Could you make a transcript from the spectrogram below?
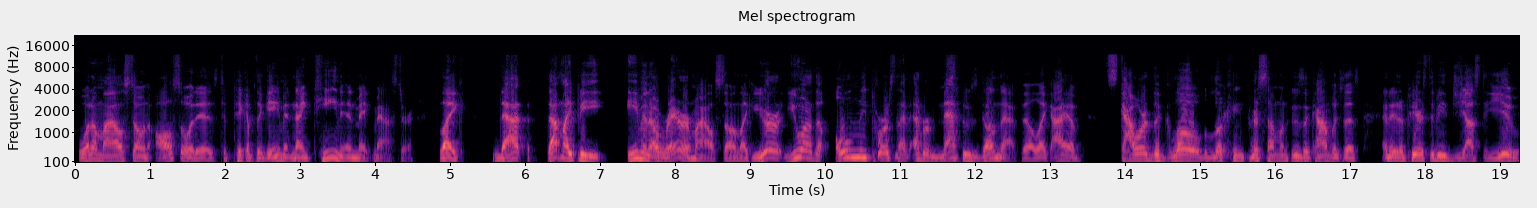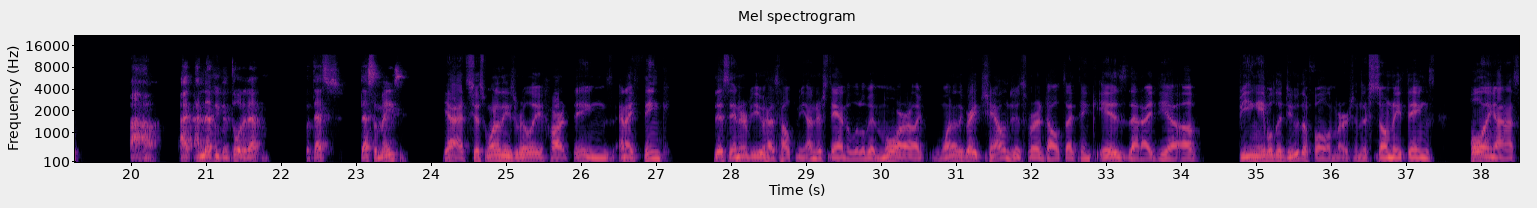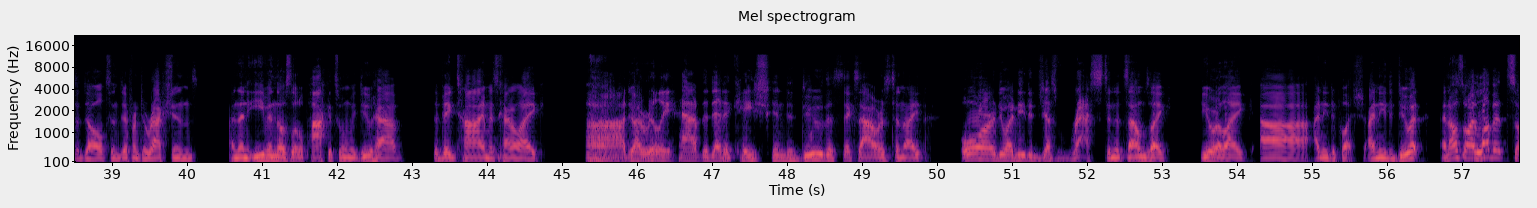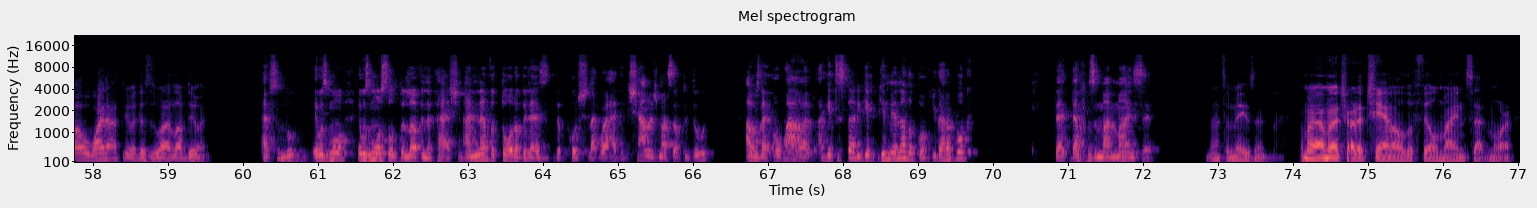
what a milestone also it is to pick up the game at 19 and make master. Like that that might be even a rarer milestone. Like you're you are the only person I've ever met who's done that, Phil. Like I have scoured the globe looking for someone who's accomplished this, and it appears to be just you. Wow. I, I never even thought of that one. But that's that's amazing. Yeah, it's just one of these really hard things. And I think this interview has helped me understand a little bit more. Like one of the great challenges for adults, I think, is that idea of being able to do the full immersion. There's so many things pulling on us adults in different directions. And then even those little pockets when we do have the big time, it's kind of like, ah, do I really have the dedication to do the six hours tonight? Or do I need to just rest? And it sounds like you are like, uh, I need to push. I need to do it. And also I love it. So why not do it? This is what I love doing. Absolutely. It was more, it was more so the love and the passion. I never thought of it as the push, like where I had to challenge myself to do it. I was like, oh wow, I, I get to study. Give, give me another book. You got a book? That that was my mindset. That's amazing. I'm gonna I'm gonna try to channel the Phil mindset more.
